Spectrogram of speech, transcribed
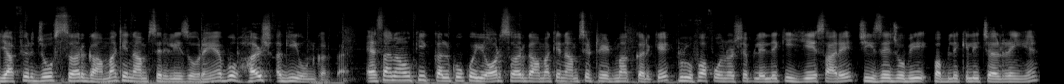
या फिर जो सर गामा के नाम से रिलीज़ हो रहे हैं, वो हर्ष अगी ओन करता है। ऐसा ना हो कि कल को कोई और सर गामा के नाम से ट्रेडमार्क करके प्रूफ ऑफ़ ओनरशिप ले ले कि ये सारे चीज़ें जो भी पब्लिकली चल रही हैं,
